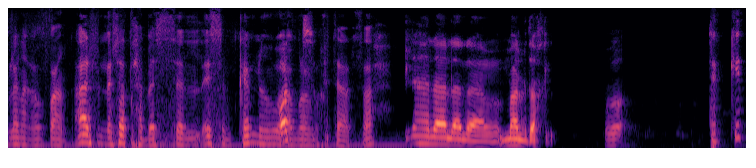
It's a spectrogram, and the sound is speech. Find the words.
ولا أنا غلطان عارف إنه شطحة بس الاسم كأنه هو? عمر المختار صح؟ لا لا لا لا ما له دخل و... تأكد؟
